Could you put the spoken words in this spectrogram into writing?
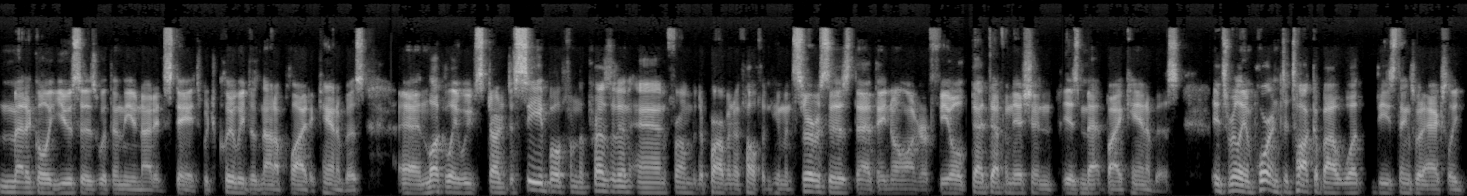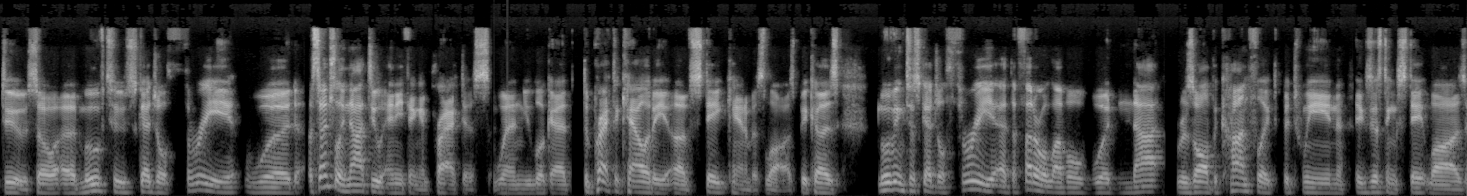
medical uses within the United States, which clearly does not apply to cannabis. And luckily, we've started to see both from the president and from the Department of Health and Human Services that they no longer feel that definition is met by cannabis. It's really important to talk about what these things would actually do. So, a move to Schedule 3 would essentially not do anything in practice when you look at the practicality of state cannabis laws, because moving to Schedule 3 at the federal level would not resolve the conflict between existing state laws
